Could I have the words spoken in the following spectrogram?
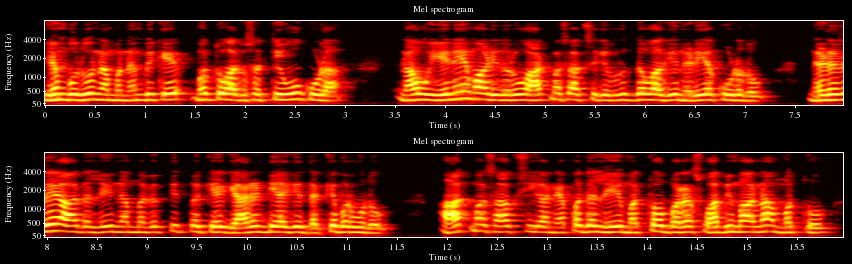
ಎಂಬುದು ನಮ್ಮ ನಂಬಿಕೆ ಮತ್ತು ಅದು ಸತ್ಯವೂ ಕೂಡ. ನಾವು ಏನೇ ಮಾಡಿದರೂ ಆತ್ಮಸಾಕ್ಷಿಗೆ ವಿರುದ್ಧವಾಗಿ ನಡೆಯಕೂಡದು. ನಡೆದೇ ಆದಲ್ಲಿ ನಮ್ಮ ವ್ಯಕ್ತಿತ್ವಕ್ಕೆ ಗ್ಯಾರಂಟಿಯಾಗಿ ಧಕ್ಕೆ ಬರುವುದು. ಆತ್ಮಸಾಕ್ಷಿಯ ನೆಪದಲ್ಲಿ ಮತ್ತೊಬ್ಬರ ಸ್ವಾಭಿಮಾನ ಮತ್ತು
